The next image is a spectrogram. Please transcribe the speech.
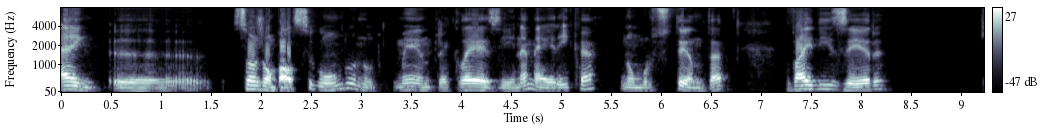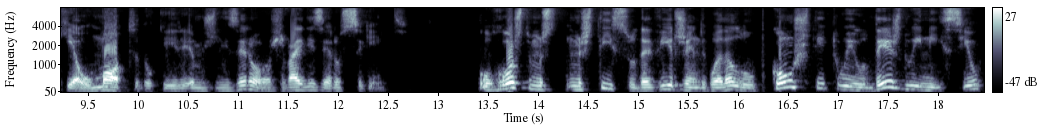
em eh, São João Paulo II, no documento Eclésia in América, número 70, vai dizer, que é o mote do que iremos dizer hoje, vai dizer o seguinte. O rosto mes- mestiço da Virgem de Guadalupe constituiu desde o início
